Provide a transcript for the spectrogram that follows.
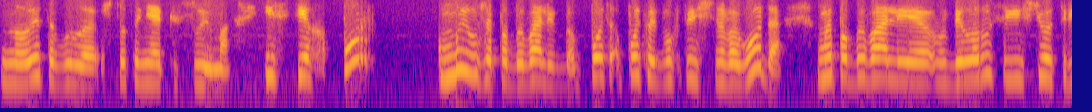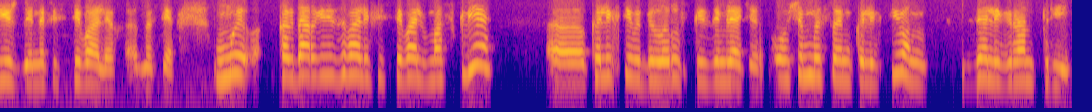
но это было что-то неописуемо. И с тех пор мы уже побывали, после 2000 года, мы побывали в Беларуси еще трижды на фестивалях, на всех. Мы, когда организовали фестиваль в Москве, э, коллективы белорусской землячества, в общем, мы своим коллективом взяли гран-при.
